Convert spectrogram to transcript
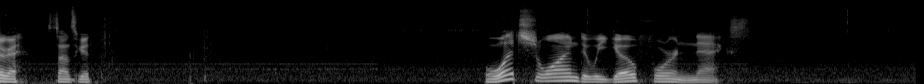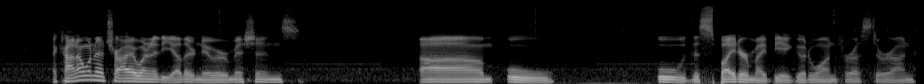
Okay, sounds good. Which one do we go for next? I kind of want to try one of the other newer missions. Um, ooh. Ooh, the spider might be a good one for us to run.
